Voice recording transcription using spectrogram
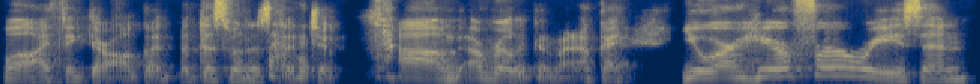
Well, I think they're all good, but this one is good too. Um, a really good one. Okay. You are here for a reason,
